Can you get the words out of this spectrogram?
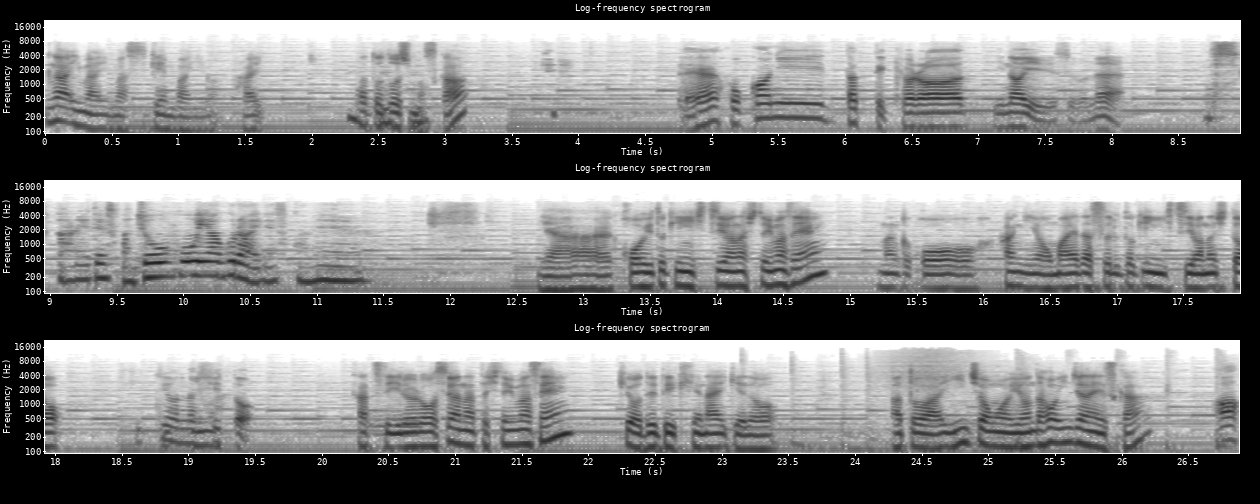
が今います、現場には。はい。あとどうしますか？え、他に、だってキャラいないですよね。あれですか、情報屋ぐらいですかね。いやー、こういう時に必要な人いません？なんかこう、犯人を前出する時に必要な人、必要な人。かつていろいろお世話になった人いません？今日出てきてないけど。あとは委員長も呼んだ方がいいんじゃないですか？あ、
